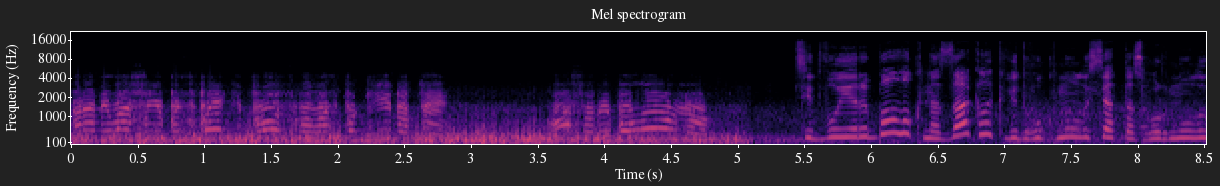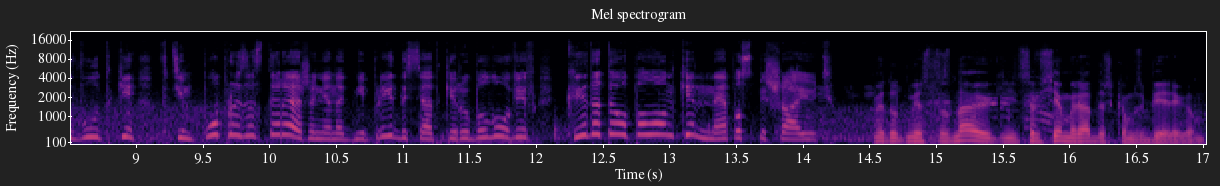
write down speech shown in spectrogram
Заради вашої безпеки просимо вас покинути вашу риболовлю. Ці двоє рибалок на заклик відгукнулися та згорнули вудки. Втім, попри застереження на Дніпрі десятки риболовів, кидати ополонки не поспішають. Я тут место знаю и совсем рядышком с берегом.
